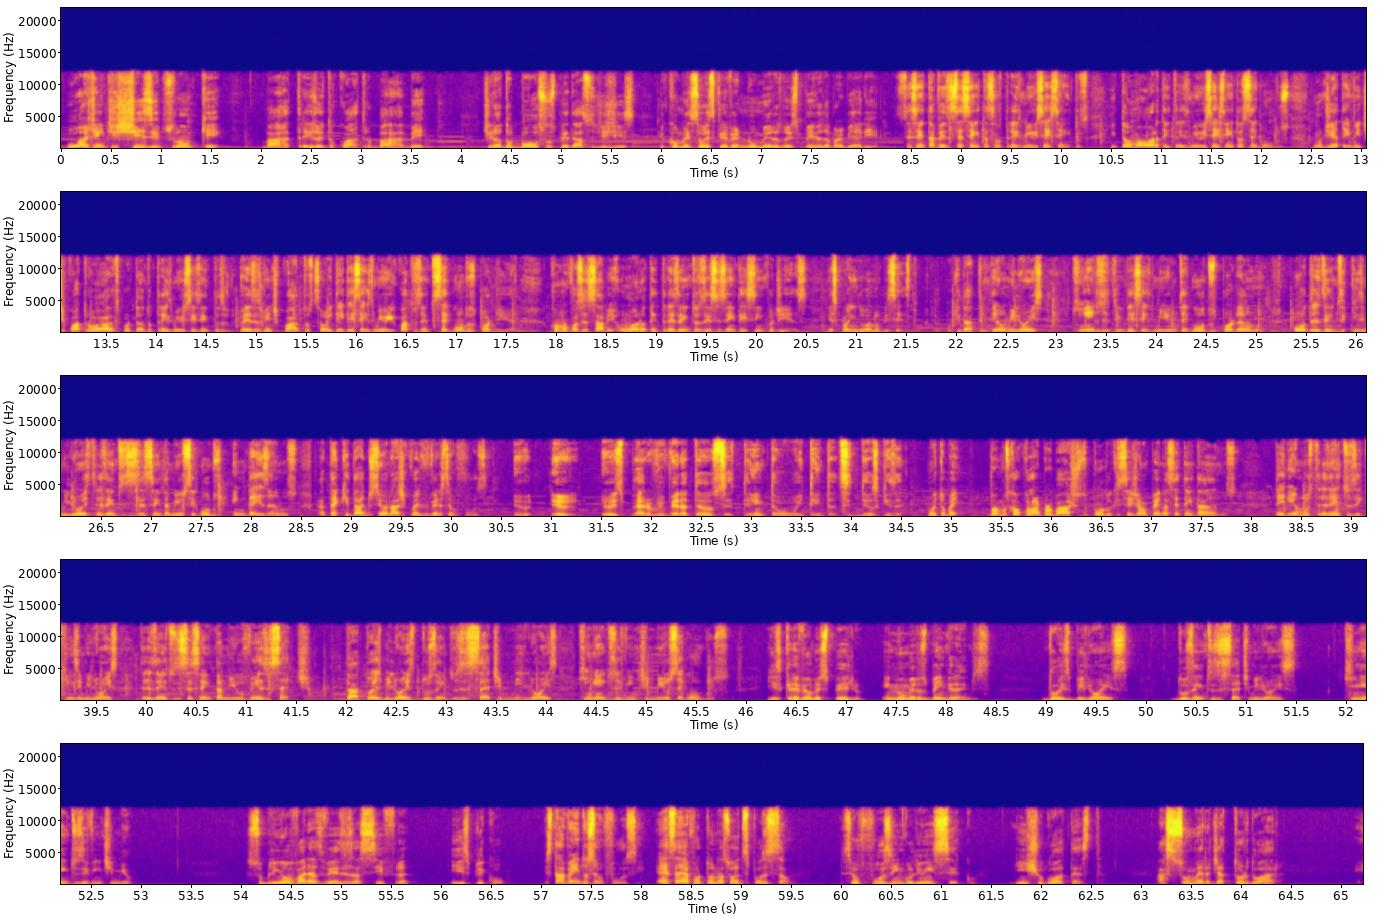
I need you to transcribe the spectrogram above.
O agente XYQ barra 384 barra B tirou do bolso os pedaços de giz e começou a escrever números no espelho da barbearia. 60 vezes 60 são 3.600. Então uma hora tem 3.600 segundos. Um dia tem 24 horas, portanto 3.600 vezes 24 são 86.400 segundos por dia. Como você sabe, um ano tem 365 dias, excluindo o ano bissexto, o que dá 31 milhões 536 mil segundos por ano, ou 315 milhões 360 mil segundos em 10 anos. Até que idade o senhor acha que vai viver, seu Fuse? Eu, eu, eu espero viver até os 70 ou 80, se Deus quiser. Muito bem, vamos calcular por baixo, supondo que sejam apenas 70 anos. Teríamos 315 milhões 360 mil vezes 7. Dá 2 bilhões 207 milhões 520 mil segundos. E escreveu no espelho, em números bem grandes, 2 bilhões 207 milhões 520 mil. Sublinhou várias vezes a cifra e explicou. Está vendo, seu Fuse? Essa é a fortuna à sua disposição. Seu Fuse engoliu em seco e enxugou a testa. A soma era de atordoar.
